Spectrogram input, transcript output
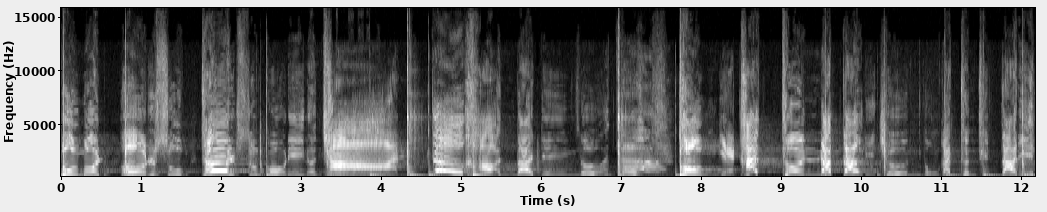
몸은 얼쑥 덜쑥 꼬리는 잔뜩 한 마리 좋다. 동계 같은 앞다리 전동 같은 뒷다리.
